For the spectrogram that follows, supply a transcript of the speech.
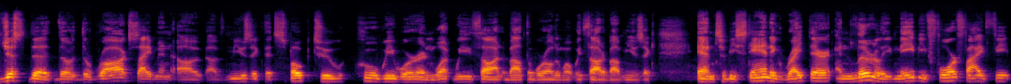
just the the the raw excitement of, of music that spoke to who we were and what we thought about the world and what we thought about music, and to be standing right there and literally maybe four or five feet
